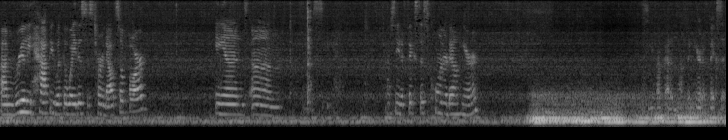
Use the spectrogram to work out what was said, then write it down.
I'm really happy with the way this has turned out so far. And um. I just need to fix this corner down here. see if I've got enough in here to fix it.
